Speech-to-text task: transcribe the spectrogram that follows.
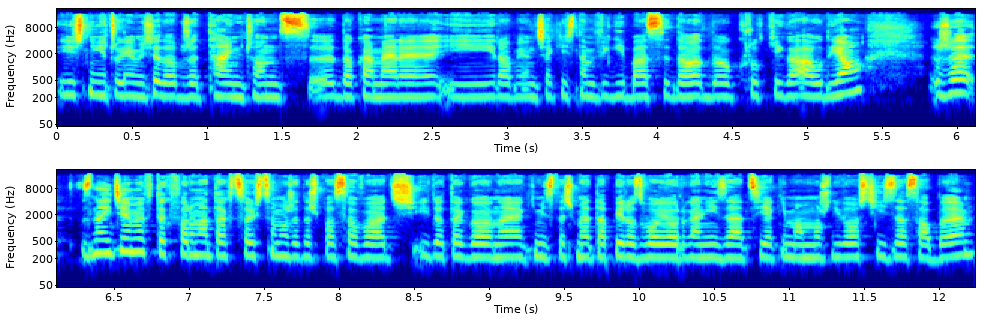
jeśli nie czujemy się dobrze tańcząc e, do kamery i robiąc jakieś tam wigibasy do, do krótkiego audio, że znajdziemy w tych formatach coś, co może też pasować i do tego, na jakim jesteśmy etapie rozwoju organizacji, jakie mam możliwości i zasoby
